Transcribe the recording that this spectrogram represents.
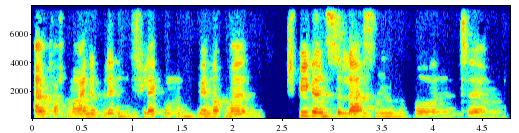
einfach meine blinden Flecken mir nochmal spiegeln zu lassen und ähm,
